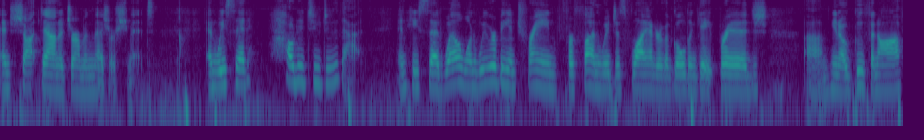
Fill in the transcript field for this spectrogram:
and shot down a German Messerschmitt. And we said, How did you do that? And he said, Well, when we were being trained for fun, we'd just fly under the Golden Gate Bridge, um, you know, goofing off.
